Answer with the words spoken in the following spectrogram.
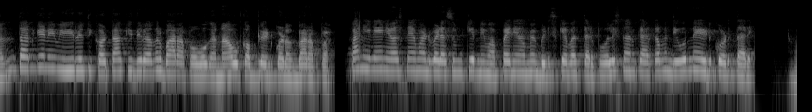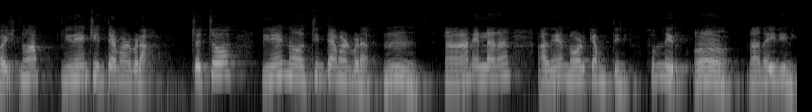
ಅಂತನ್ಗೆ ನೀವು ಈ ರೀತಿ ಕಟ್ ಹಾಕಿದ್ದೀರಾ ಅಂದ್ರೆ ಬಾರಪ್ಪ, ಹೋಗ, ನಾವು ಕಂಪ್ಲೇಂಟ್ ಕೊಡೋಣ, ಬಾರಪ್ಪ. ಅಪ್ಪ, ನೀನೇನು ಯೋಚನೆ ಮಾಡಬೇಡ, ಸುಮ್ಕಿರ್ ನಿಮ್ಮ ಅಪ್ಪ ಅಮ್ಮ ಬಿಡಿಸ್ಕೆ ಬರ್ತಾರೆ ಪೊಲೀಸ್ನವ್ರು ಕರ್ಕೊಂಬಂದು ಇವ್ರನ್ನೇ ಇಟ್ಕೊಡ್ತಾರೆ ವೈಷ್ಣವ, ನೀನೇನು ಚಿಂತೆ ಮಾಡಬೇಡ. ಚಚ್ಚು ನೀನೇನು ಚಿಂತೆ ಮಾಡಬೇಡ. ಹ್ಞೂ ನಾನೆಲ್ಲನ ಅದೇನು ನೋಡ್ಕೊಂಬ್ತೀನಿ ಸುಮ್ಮನಿರು ಹ್ಞೂ ನಾನು ಇದ್ದೀನಿ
